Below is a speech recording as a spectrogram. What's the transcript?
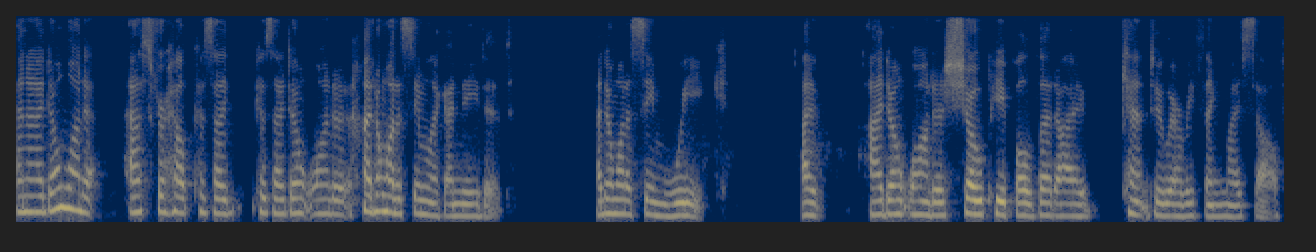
And I don't want to ask for help because I because I don't want to I don't want to seem like I need it. I don't want to seem weak. I I don't want to show people that I can't do everything myself.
